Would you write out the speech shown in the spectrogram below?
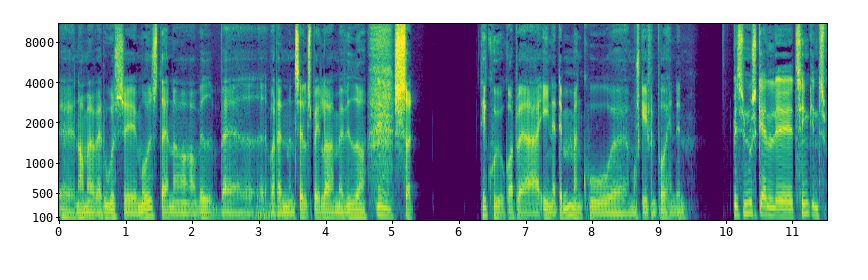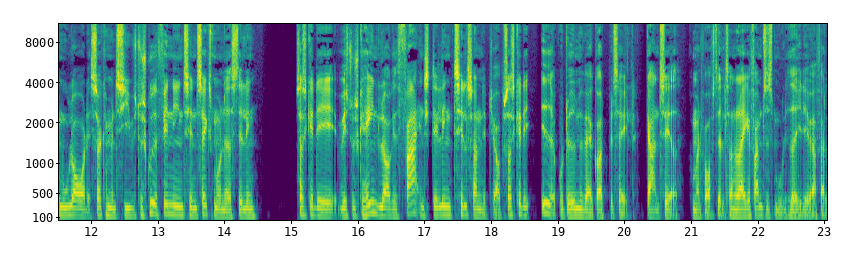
øh, når man har været ude se modstander, og ved, hvad, hvordan man selv spiller med videre. Mm. Så det kunne jo godt være en af dem, man kunne øh, måske finde på at hente ind. Hvis vi nu skal øh, tænke en smule over det, så kan man sige, hvis du skal ud og finde en til en 6 måneders stilling, så skal det, hvis du skal have en lukket fra en stilling til sådan et job, så skal det eddergå døde med være godt betalt. Garanteret, kunne man forestille sig, når der ikke er fremtidsmuligheder i det i hvert fald.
